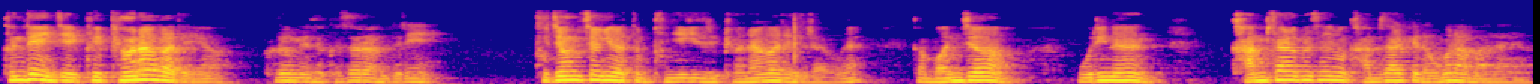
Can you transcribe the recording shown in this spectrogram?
근데 이제 그 변화가 돼요. 그러면서 그 사람들이 부정적인 어떤 분위기들이 변화가 되더라고요. 그러니까 먼저 우리는 감사할 것 생각하면 감사할 게 너무나 많아요.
